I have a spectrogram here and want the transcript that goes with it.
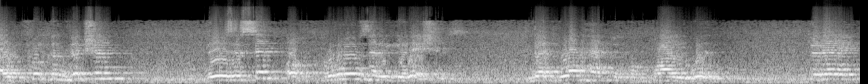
out of full conviction, there is a set of rules and regulations that one had to comply with. Today,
